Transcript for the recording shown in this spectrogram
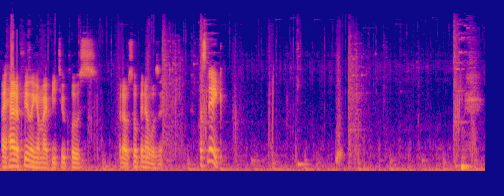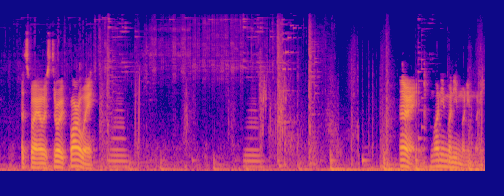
I had a feeling I might be too close, but I was hoping I wasn't. A snake! That's why I always throw it far away. Alright, money, money, money, money.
